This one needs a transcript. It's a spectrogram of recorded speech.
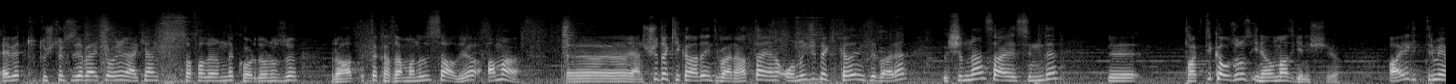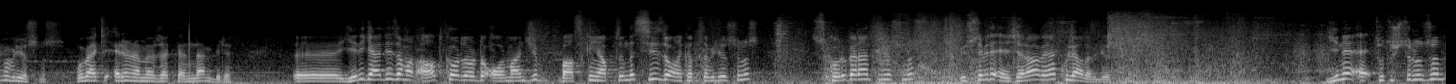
Evet tutuştur size belki oyunun erken safhalarında koridorunuzu rahatlıkla kazanmanızı sağlıyor ama e, yani şu dakikalardan itibaren hatta yani 10. dakikadan itibaren ışınlan sayesinde e, taktik havuzunuz inanılmaz genişliyor. Ayrı gittirme yapabiliyorsunuz. Bu belki en önemli özelliklerinden biri. E, yeri geldiği zaman alt koridorda ormancı baskın yaptığında siz de ona katılabiliyorsunuz. Skoru garantiliyorsunuz. Üstüne bir de ejderha veya kule alabiliyorsunuz. Yine e, tutuşturunuzun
